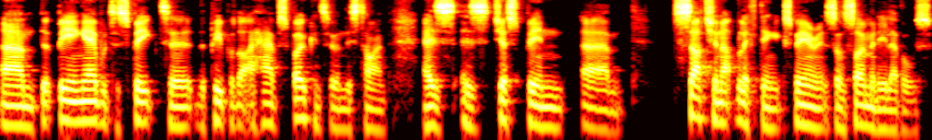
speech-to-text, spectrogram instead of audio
Um, that being able to speak to the people that I have spoken to in this time has has just been um, such an uplifting experience on so many levels.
